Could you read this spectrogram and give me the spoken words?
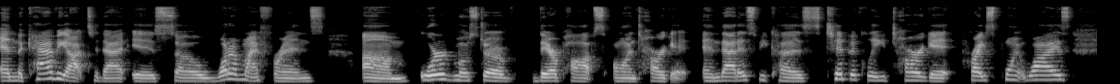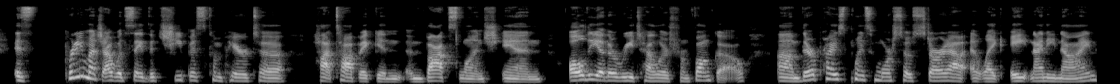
And the caveat to that is so one of my friends um, ordered most of their pops on Target. And that is because typically Target, price point wise, is pretty much, I would say, the cheapest compared to Hot Topic and, and Box Lunch and all the other retailers from Funko. Um, their price points more so start out at like $8.99,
